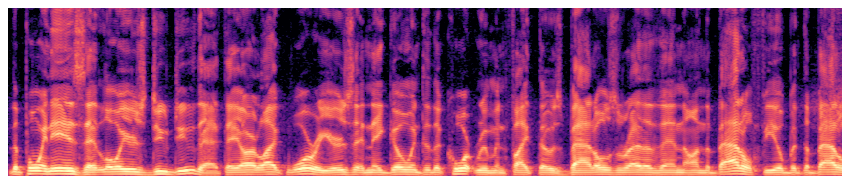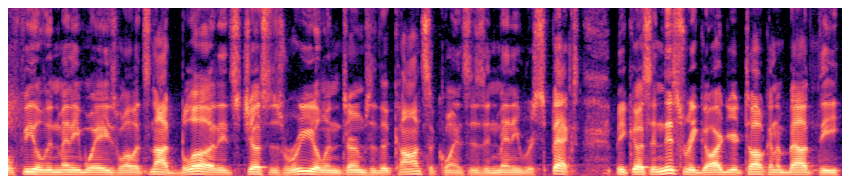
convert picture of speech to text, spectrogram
the point is that lawyers do do that. They are like warriors and they go into the courtroom and fight those battles rather than on the battlefield. But the battlefield, in many ways, while it's not blood, it's just as real in terms of the consequences in many respects. Because in this regard, you're talking about the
